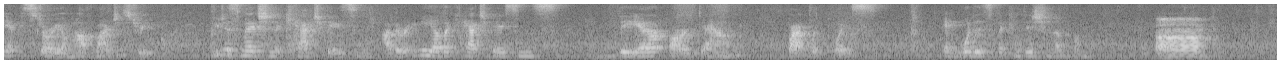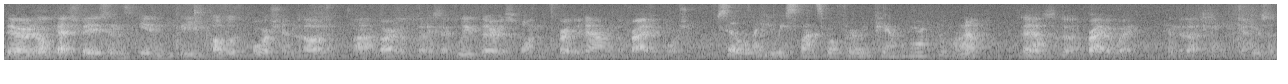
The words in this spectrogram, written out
Amber Story on North Market Street. You just mentioned a catch basin. Are there any other catch basins there or down Bartlett Place? And what is the condition of them? Um, There are no catch basins in the public portion of uh, Bartlett Place. I believe there is one further down in the private portion. So are you responsible for repairing that? or- No, that is the private way into that. Yeah. There's a,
